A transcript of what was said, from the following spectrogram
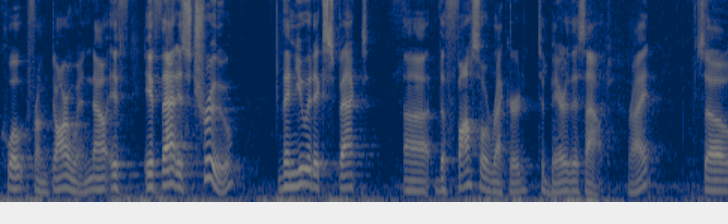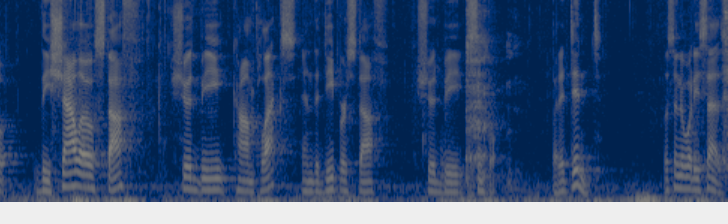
quote from Darwin. Now, if, if that is true, then you would expect uh, the fossil record to bear this out, right? So the shallow stuff should be complex, and the deeper stuff should be simple. But it didn't. Listen to what he says.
